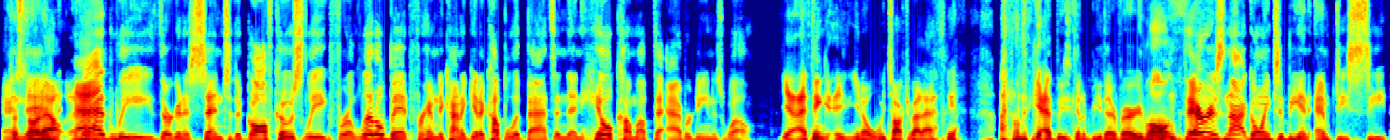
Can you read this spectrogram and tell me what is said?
And to start then out. And then- Adley, they're going to send to the Gulf Coast League for a little bit for him to kind of get a couple at bats, and then he'll come up to Aberdeen as well. Yeah, I think uh, you know we talked about Adley. I don't think Adley's going to be there very long. There is not going to be an empty seat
